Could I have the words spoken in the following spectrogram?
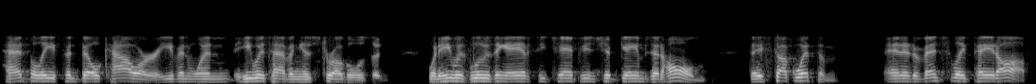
had belief in Bill Cowher even when he was having his struggles and when he was losing AFC championship games at home. They stuck with him and it eventually paid off.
